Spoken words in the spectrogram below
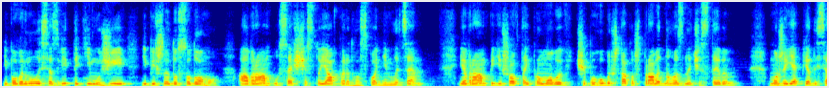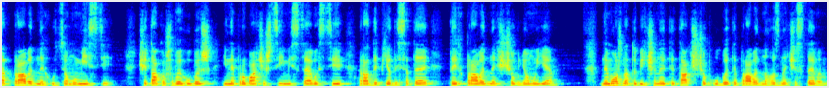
І повернулися звідти ті мужі, і пішли до Содому. А Авраам усе ще стояв перед Господнім лицем. І Авраам підійшов та й промовив: Чи погубиш також праведного з нечестивим? Може, є п'ятдесят праведних у цьому місті? Чи також вигубиш і не пробачиш цій місцевості ради п'ятдесяти тих праведних, що в ньому є? Не можна тобі чинити так, щоб убити праведного з нечестивим,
